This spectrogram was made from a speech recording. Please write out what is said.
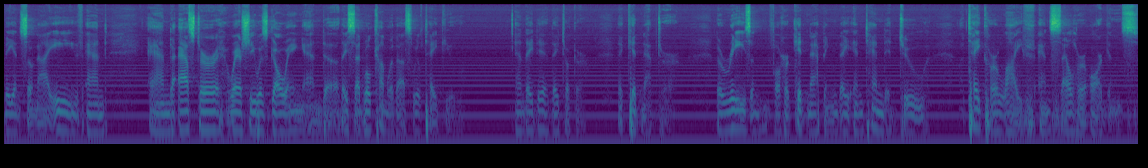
being so naive and and asked her where she was going and uh, they said well come with us. We'll take you and they did they took her they kidnapped her the reason for her kidnapping they intended to take her life and sell her organs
